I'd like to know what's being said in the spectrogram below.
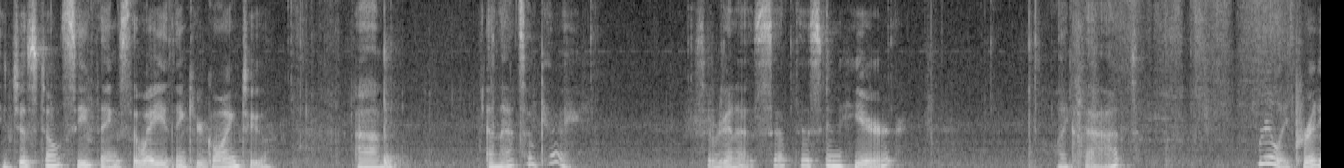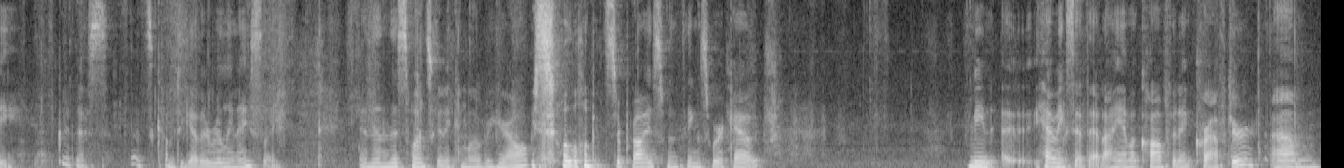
you just don't see things the way you think you're going to. Um, and that's okay. So we're going to set this in here like that. Really pretty. Goodness, that's come together really nicely. And then this one's going to come over here. I'm always a little bit surprised when things work out. I mean, uh, having said that, I am a confident crafter. Um,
